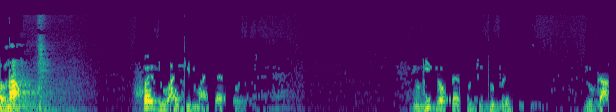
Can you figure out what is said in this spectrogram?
So now, where do I give my first fruit? You give your first fruit to two places. You can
